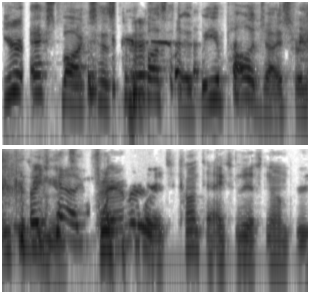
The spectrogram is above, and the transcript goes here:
Your Xbox has combusted. we apologize for the Like, inconvenience. yeah, For remember. reports, contact this number.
